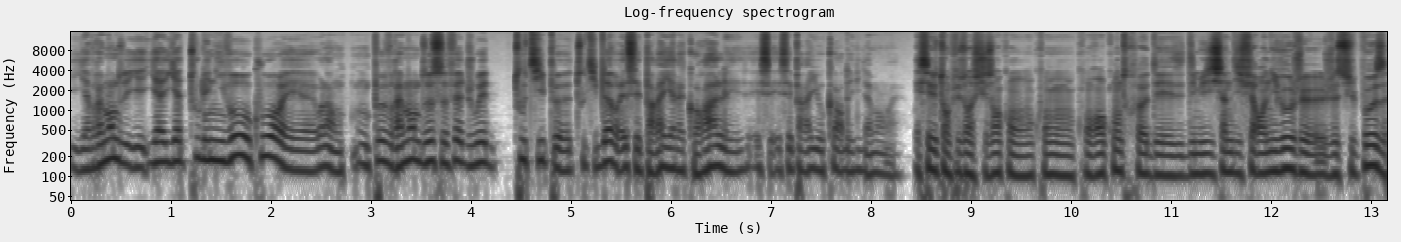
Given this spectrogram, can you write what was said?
il y a vraiment, il y a, il y a tous les niveaux au cours et euh, voilà, on, on peut vraiment de ce fait jouer tout type, euh, tout type d'œuvre. Et c'est pareil à la chorale et, c'est pareil aux cordes évidemment. Et c'est d'autant plus enrichissant qu'on rencontre des, musiciens de différents niveaux, je, suppose.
